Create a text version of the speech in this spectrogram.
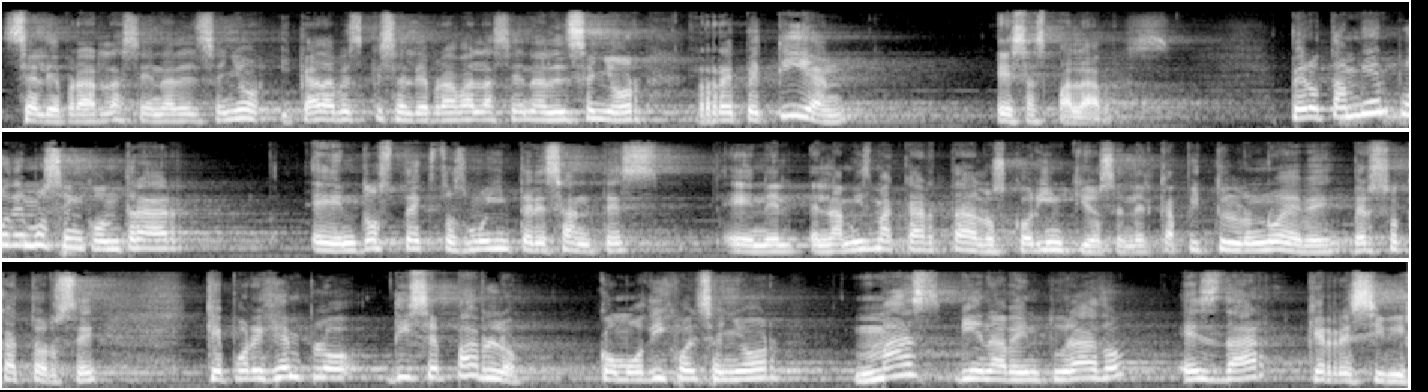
celebrar la cena del Señor. Y cada vez que celebraba la cena del Señor, repetían esas palabras. Pero también podemos encontrar en dos textos muy interesantes, en, en, la misma carta a los Corintios, en el capítulo 9, verso 14, que por ejemplo dice Pablo, como dijo el Señor, más bienaventurado es dar que recibir.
